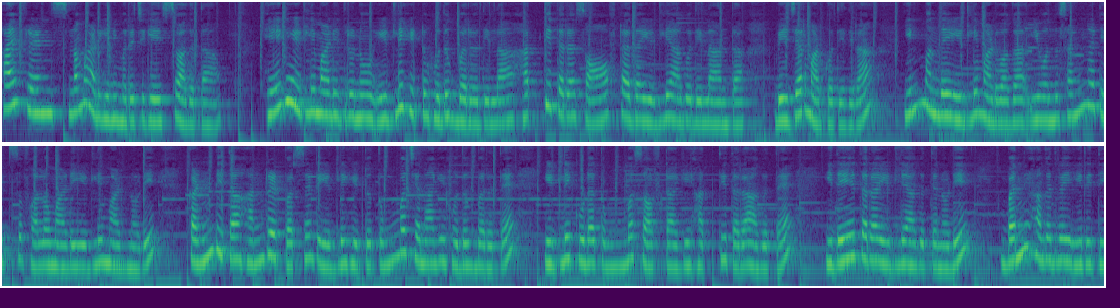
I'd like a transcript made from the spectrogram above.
ಹಾಯ್ ಫ್ರೆಂಡ್ಸ್ ನಮ್ಮ ಅಡುಗೆ ನಿಮ್ಮ ರುಚಿಗೆ ಸ್ವಾಗತ. ಹೇಗೆ ಇಡ್ಲಿ ಮಾಡಿದ್ರೂ ಇಡ್ಲಿ ಹಿಟ್ಟು ಹುದುಗ್ ಬರೋದಿಲ್ಲ, ಹತ್ತಿ ಥರ ಸಾಫ್ಟ್ ಆದ ಇಡ್ಲಿ ಆಗೋದಿಲ್ಲ ಅಂತ ಬೇಜಾರು ಮಾಡ್ಕೋತಿದ್ದೀರಾ? ಇನ್ನು ಮುಂದೆ ಇಡ್ಲಿ ಮಾಡುವಾಗ ಈ ಒಂದು ಸಣ್ಣ ಟಿಪ್ಸ್ ಫಾಲೋ ಮಾಡಿ ಇಡ್ಲಿ ಮಾಡಿ ನೋಡಿ. ಖಂಡಿತ ಹಂಡ್ರೆಡ್ ಪರ್ಸೆಂಟ್ ಇಡ್ಲಿ ಹಿಟ್ಟು ತುಂಬ ಚೆನ್ನಾಗಿ ಹುದುಗ್ ಬರುತ್ತೆ. ಇಡ್ಲಿ ಕೂಡ ತುಂಬ ಸಾಫ್ಟಾಗಿ ಹತ್ತಿ ಥರ ಆಗುತ್ತೆ. ಇದೇ ಥರ ಇಡ್ಲಿ ಆಗುತ್ತೆ ನೋಡಿ. ಬನ್ನಿ ಹಾಗಾದರೆ ಈ ರೀತಿ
